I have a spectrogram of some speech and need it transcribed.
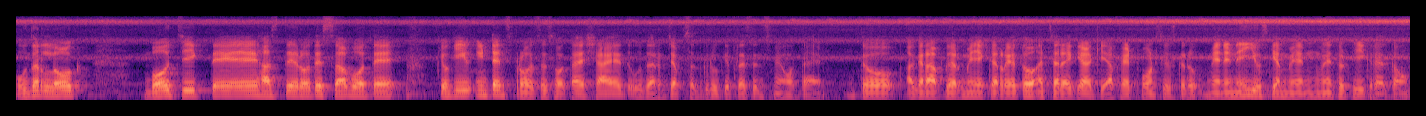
उधर लोग बहुत चीखते, हँसते, रोते, सब होते। हैं क्योंकि इंटेंस प्रोसेस होता है शायद उधर जब सदगुरु के प्रेजेंस में होता है। तो अगर आप घर में ये कर रहे हो तो अच्छा रहेगा कि आप हेडफोन्स यूज़ करो। मैंने नहीं यूज़ किया, मैं मैं तो ठीक रहता हूँ।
